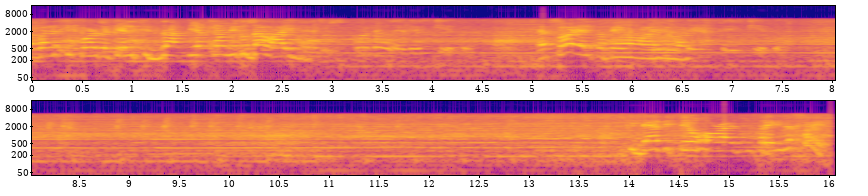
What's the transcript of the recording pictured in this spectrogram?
Agora esse Forza aqui, ele se desafia com amigos da live. É só ele que tenho na live, eu acho. Que deve ter o Horizon 3, é só ele.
